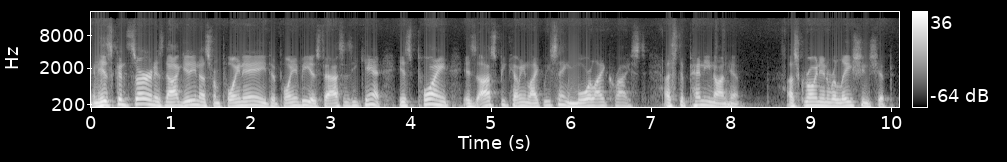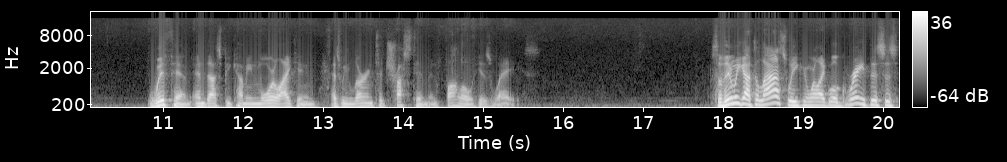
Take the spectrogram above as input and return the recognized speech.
And his concern is not getting us from point A to point B as fast as he can. His point is us becoming, like we saying, more like Christ, us depending on him, us growing in relationship with him, and thus becoming more like him as we learn to trust him and follow his ways. So then we got to last week and we're like, well, great, this is,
